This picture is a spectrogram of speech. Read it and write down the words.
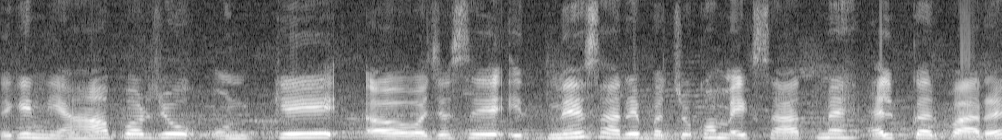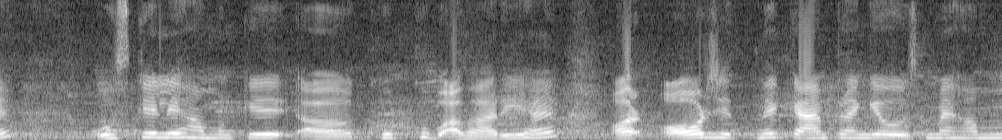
लेकिन यहाँ पर जो उनके वजह से इतने सारे बच्चों को हम एक साथ में हेल्प कर पा रहे हैं उसके लिए हम उनके खूब खूब आभारी है और और जितने कैंप रहेंगे उसमें हम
